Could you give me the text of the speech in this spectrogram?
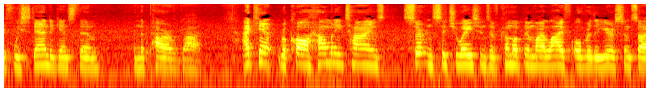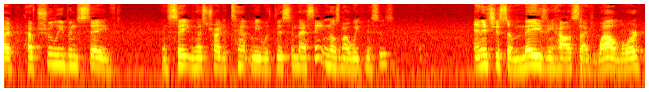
if we stand against them in the power of God. I can't recall how many times certain situations have come up in my life over the years since I have truly been saved. And Satan has tried to tempt me with this and that. Satan knows my weaknesses. And it's just amazing how it's like, wow, Lord,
